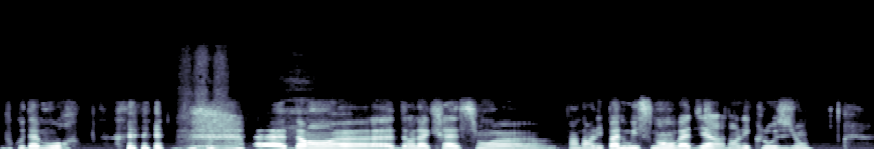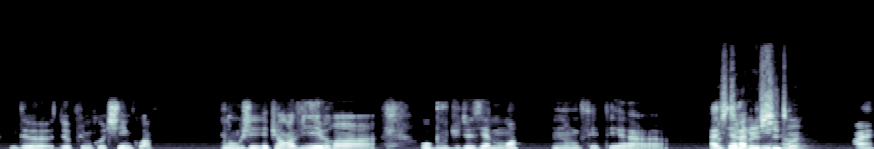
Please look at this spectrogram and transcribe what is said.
beaucoup d'amour euh, dans, euh, dans la création, euh, enfin dans l'épanouissement, on va dire, dans l'éclosion de, de Plume Coaching, quoi. Donc j'ai pu en vivre euh, au bout du deuxième mois. Donc c'était euh, Ouais, assez C'était une rapide. réussite, hein. ouais. Ouais,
